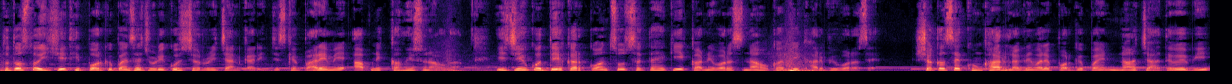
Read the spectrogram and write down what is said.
तो दोस्तों, ये थी पॉर्क्यूपाइन से जुड़ी कुछ ज़रूरी जानकारी, जिसके बारे में आपने कम ही सुना होगा। इस जीव को देखकर कौन सोच सकता है कि ये कार्निवरस ना होकर एक हर्बीवरस है? शक्ल से खूंखार लगने वाले पॉर्क्यूपाइन ना चाहते हुए भी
